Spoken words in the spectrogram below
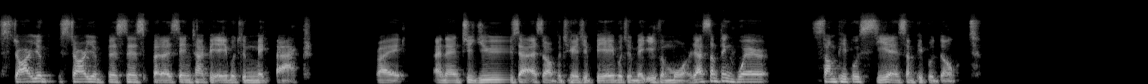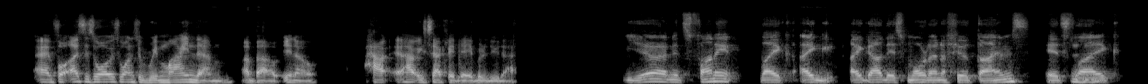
start your start your business, but at the same time be able to make back. Right and then to use that as an opportunity to be able to make even more. That's something where some people see it and some people don't. And for us, it's always wanted to remind them about, you know, how, how exactly they're able to do that. Yeah, and it's funny. Like I I got this more than a few times. It's mm-hmm. like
